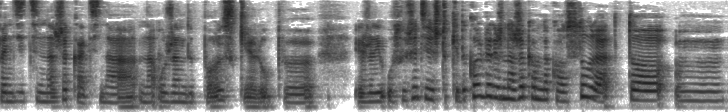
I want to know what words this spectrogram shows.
będziecie narzekać na, na urzędy polskie, lub e, jeżeli usłyszycie jeszcze kiedykolwiek, że narzekam na konsulat, to um,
